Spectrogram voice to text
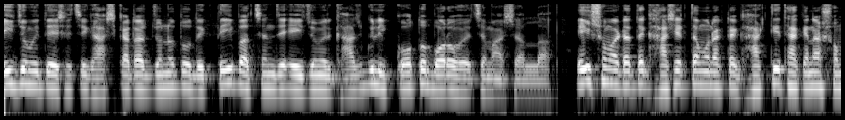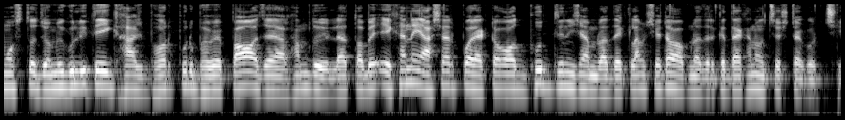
এই জমিতে এসেছি ঘাস কাটার জন্য। তো দেখতেই পাচ্ছেন যে এই জমির ঘাসগুলি কত বড় হয়েছে মাশাল্লাহ এই সময়টাতে ঘাসের তেমন একটা ঘাটতি থাকে না, সমস্ত জমিগুলিতেই ঘাস ভরপুরভাবে পাওয়া যায়, আলহামদুলিল্লাহ। তবে এখানে আসার পর একটা অদ্ভুত জিনিস আমরা দেখলাম, সেটাও আপনাদেরকে দেখানোর চেষ্টা করছি।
